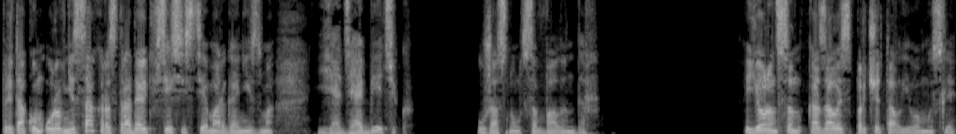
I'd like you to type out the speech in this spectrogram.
При таком уровне сахара страдают все системы организма. Я диабетик, — ужаснулся Валендер. Йорнсон, казалось, прочитал его мысли.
